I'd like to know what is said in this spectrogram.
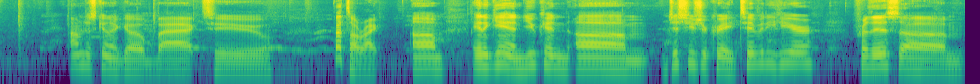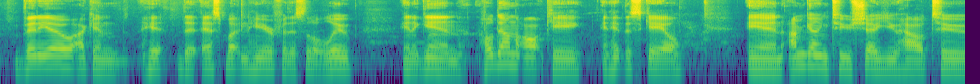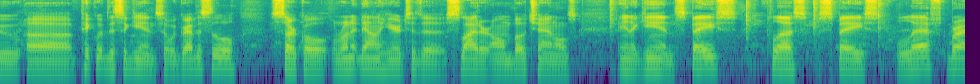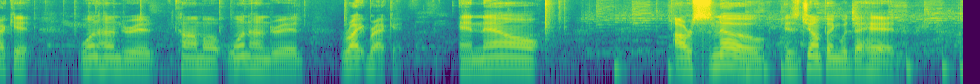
I'm just gonna go back to that's all right. Um, and again, you can um, just use your creativity here for this um, video. I can hit the S button here for this little loop, and again, hold down the Alt key and hit the scale and I'm going to show you how to uh, pick whip this again. So we grab this little circle, run it down here to the slider on both channels, and again, space plus space, left bracket, 100, comma, 100, right bracket. And now our snow is jumping with the head.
